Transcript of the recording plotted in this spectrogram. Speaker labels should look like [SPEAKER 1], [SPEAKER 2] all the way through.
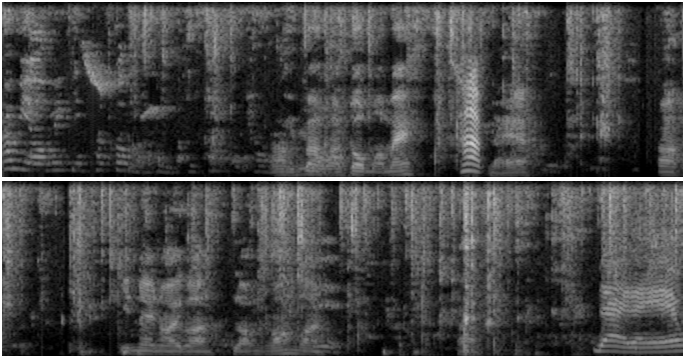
[SPEAKER 1] ถ้ามีเอาไม่กินข้าวต้มผมกินข้าวต้ม
[SPEAKER 2] กินเปล่าข้าวต้มเอาไหม
[SPEAKER 3] ครับ
[SPEAKER 2] ไหนอะอะกินหน่อยๆก่อนลองท้องก่อนอะ
[SPEAKER 3] ได้แล้ว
